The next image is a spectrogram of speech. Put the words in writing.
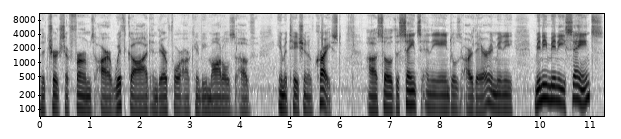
the church affirms are with God, and therefore are can be models of imitation of Christ. Uh, so the saints and the angels are there, and many, many, many saints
